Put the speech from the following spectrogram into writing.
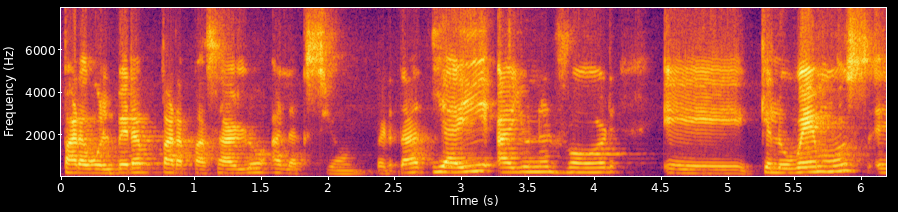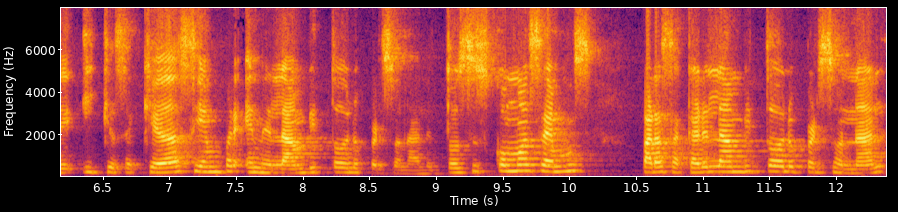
para volver a para pasarlo a la acción, ¿verdad? Y ahí hay un error eh, que lo vemos eh, y que se queda siempre en el ámbito de lo personal. Entonces, ¿cómo hacemos para sacar el ámbito de lo personal,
